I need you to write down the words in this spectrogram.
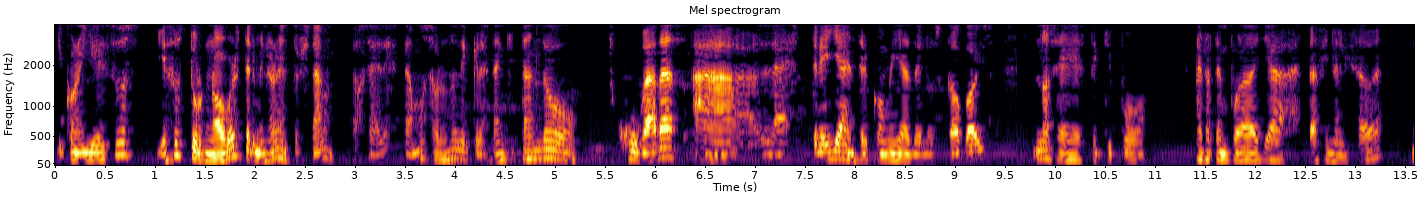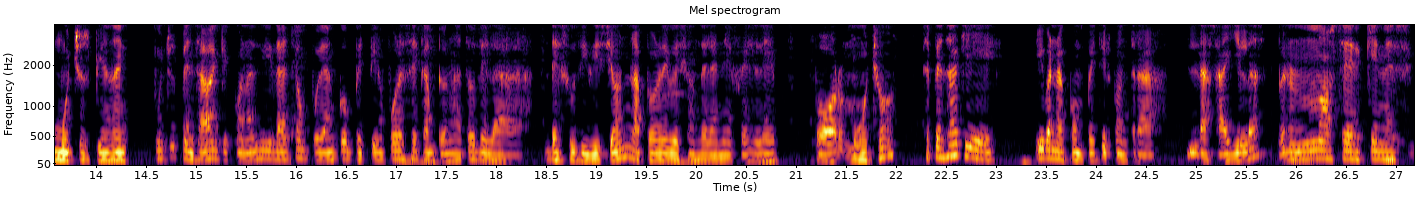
Y con y esos, y esos turnovers terminaron en touchdown. O sea, le estamos hablando de que le están quitando jugadas a la estrella, entre comillas, de los Cowboys. No sé, este equipo, esta temporada ya está finalizada. Muchos piensan muchos pensaban que con Andy Dalton podían competir por ese campeonato de la de su división, la peor división de la NFL por mucho. Se pensaba que iban a competir contra las Águilas, pero no sé quiénes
